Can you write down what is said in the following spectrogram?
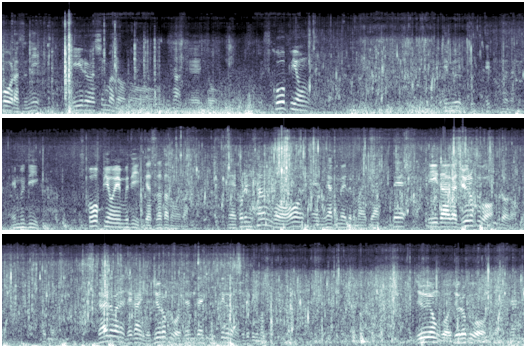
コーラスにリールはシマノのえっ、ー、とスコーピオン M えなんだっけ MD かな。スコーピオン MD ってやつだったと思います、ね、これに3号を 200m 巻いてあってリーダーが16号フロロ、えっと、ガイドがねでかいんで16号全然キスティングで抜けてきます14号16号みたいなね。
